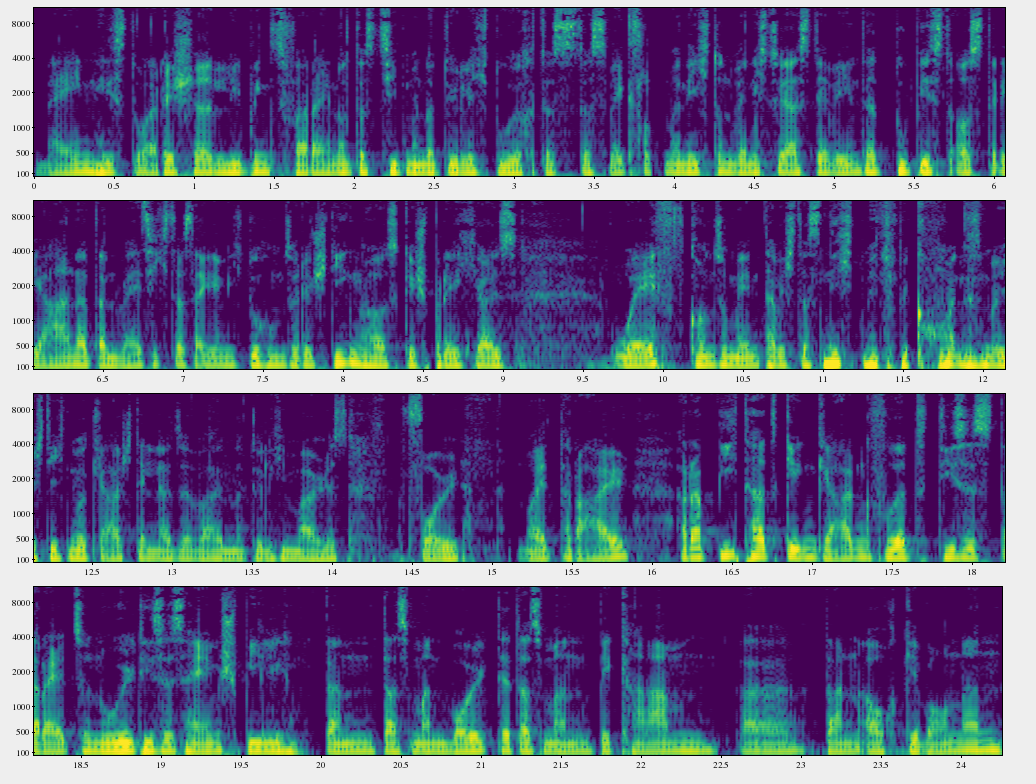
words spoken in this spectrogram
mein historischer Lieblingsverein und das zieht man natürlich durch, das, das wechselt man nicht und wenn ich zuerst erwähnt habe, du bist Austrianer, dann weiß ich das eigentlich durch unsere Stiegenhausgespräche als OF-Konsument habe ich das nicht mitbekommen, das möchte ich nur klarstellen. Also war natürlich immer alles voll neutral. Rapid hat gegen Klagenfurt dieses 3 zu 0, dieses Heimspiel, dann, das man wollte, das man bekam, äh, dann auch gewonnen.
